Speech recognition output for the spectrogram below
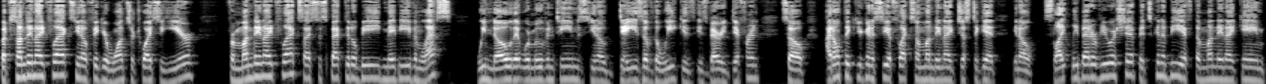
but Sunday Night Flex, you know, figure once or twice a year. For Monday Night Flex, I suspect it'll be maybe even less. We know that we're moving teams, you know, days of the week is, is very different. So I don't think you're going to see a flex on Monday night just to get, you know, slightly better viewership. It's going to be if the Monday night game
